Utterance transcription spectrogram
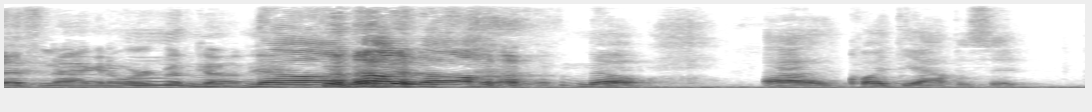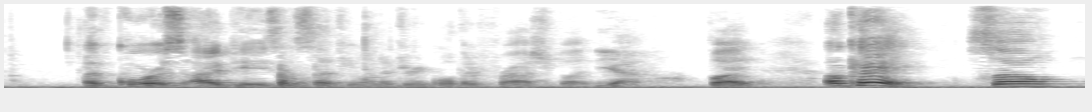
That's not gonna work with coffee. No, not at all. No, uh, quite the opposite. Of course, IPAs and stuff you want to drink while they're fresh, but yeah. but okay. So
